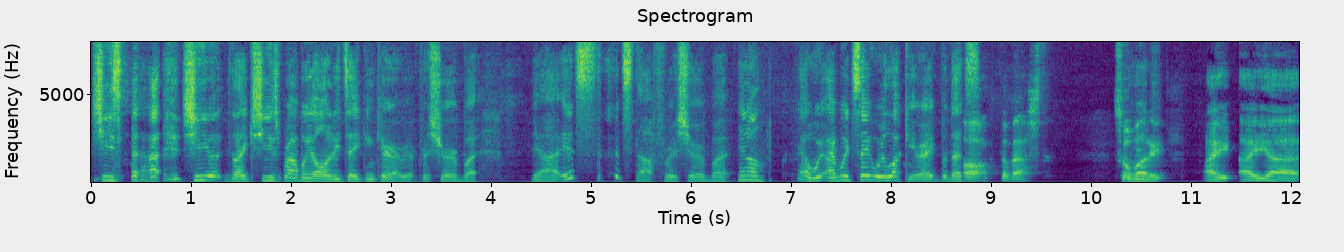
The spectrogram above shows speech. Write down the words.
She's she like she's probably already taking care of it for sure. But yeah, it's it's tough for sure. But you know, yeah, we, I would say we're lucky, right? But that's Oh, the best. So, buddy, I, I, uh,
